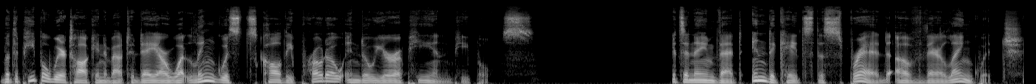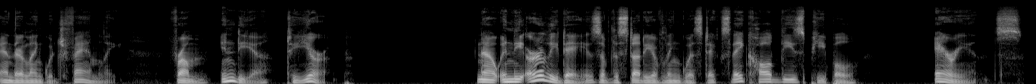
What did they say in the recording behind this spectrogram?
But the people we're talking about today are what linguists call the Proto Indo European peoples. It's a name that indicates the spread of their language and their language family from India to Europe. Now, in the early days of the study of linguistics, they called these people Aryans.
